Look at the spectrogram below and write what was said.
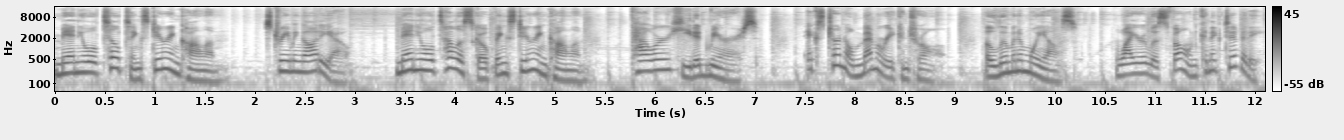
manual tilting steering column, streaming audio, manual telescoping steering column, power heated mirrors, external memory control, aluminum wheels, wireless phone connectivity,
